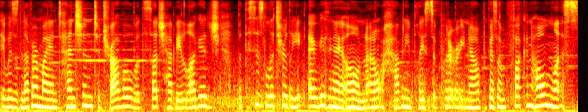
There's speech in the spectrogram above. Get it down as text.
It was never my intention to travel with such heavy luggage, but this is literally everything I own. I don't have any place to put it right now because I'm fucking homeless.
